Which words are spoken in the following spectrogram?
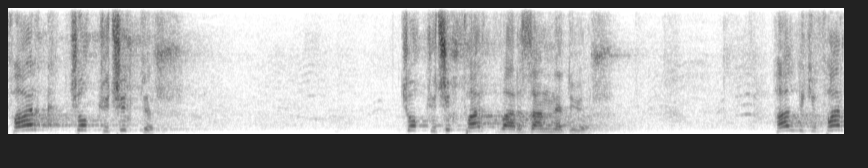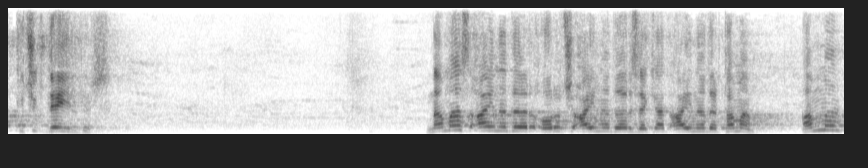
fark çok küçüktür. Çok küçük fark var zannediyor. Halbuki fark küçük değildir. Namaz aynıdır, oruç aynıdır, zekat aynıdır tamam. Ama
